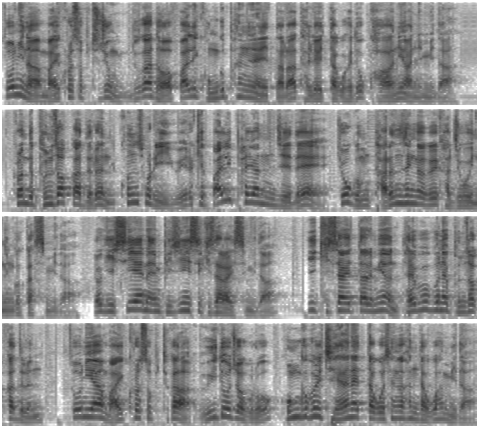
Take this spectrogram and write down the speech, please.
소니나 마이크로소프트 중 누가 더 빨리 공급하느냐에 따라 달려있다고 해도 과언이 아닙니다. 그런데 분석가들은 콘솔이 왜 이렇게 빨리 팔렸는지에 대해 조금 다른 생각을 가지고 있는 것 같습니다. 여기 CNN 비즈니스 기사가 있습니다. 이 기사에 따르면 대부분의 분석가들은 소니와 마이크로소프트가 의도적으로 공급을 제한했다고 생각한다고 합니다.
